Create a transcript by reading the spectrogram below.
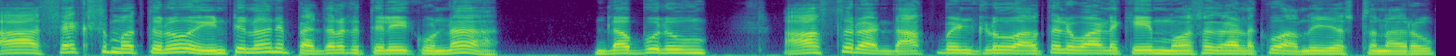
ఆ సెక్స్ మత్తులో ఇంటిలోని పెద్దలకు తెలియకుండా డబ్బులు ఆస్తుల డాక్యుమెంట్లు అవతలి వాళ్ళకి మోసగాళ్ళకు అందజేస్తున్నారు.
